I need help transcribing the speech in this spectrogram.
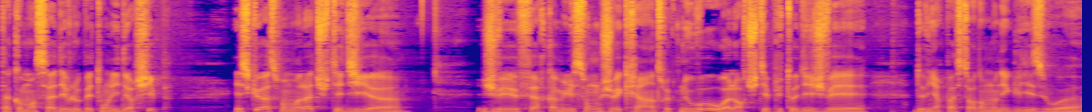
tu as commencé à développer ton leadership. Est-ce que à ce moment-là, tu t'es dit, euh, je vais faire comme ils sont, je vais créer un truc nouveau, ou alors tu t'es plutôt dit, je vais devenir pasteur dans mon église ou euh...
